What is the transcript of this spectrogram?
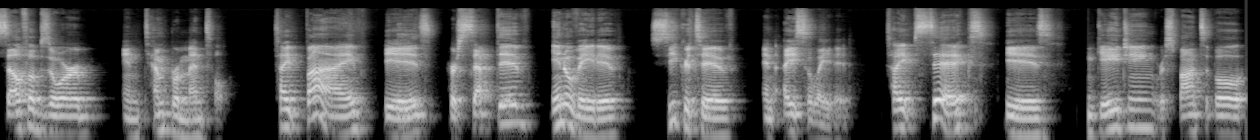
self absorbed, and temperamental. Type 5 is perceptive, innovative, secretive, and isolated. Type 6 is engaging, responsible,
